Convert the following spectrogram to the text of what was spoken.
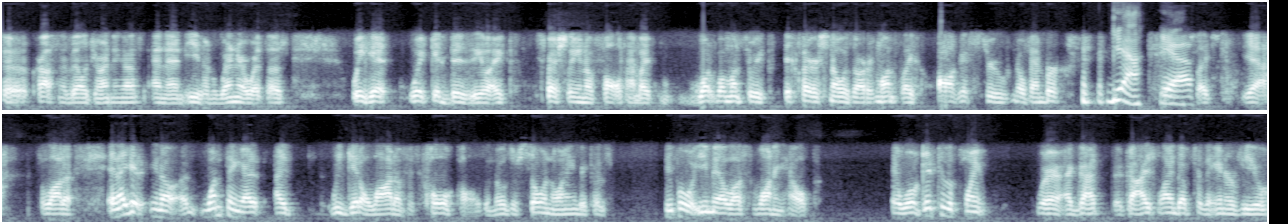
to crossing the veil joining us, and then even when they're with us, we get wicked busy. Like especially you know fall time. Like what what month do we declare snow as our month? Like August through November. Yeah. Yeah. It's like yeah, it's a lot of. And I get you know one thing I I we get a lot of is cold calls, and those are so annoying because people will email us wanting help, and we'll get to the point where I got the guys lined up for the interview,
